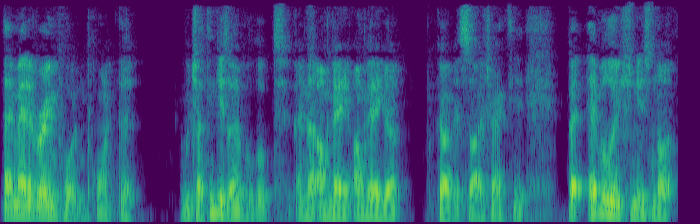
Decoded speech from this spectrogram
they made a very important point that, which I think is overlooked, and I'm going, I'm going to go go a bit sidetracked here, but evolution is not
